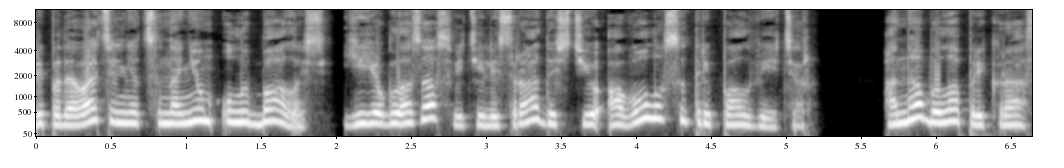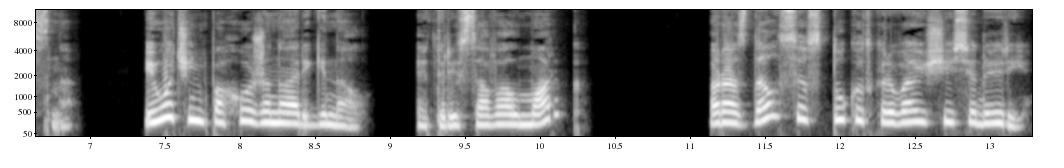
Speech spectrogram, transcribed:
Преподавательница на нем улыбалась, ее глаза светились радостью, а волосы трепал ветер. Она была прекрасна и очень похожа на оригинал. Это рисовал Марк? Раздался стук открывающейся двери.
